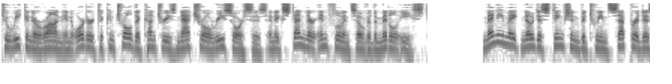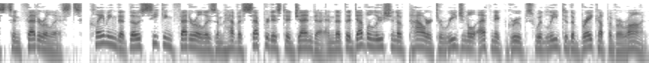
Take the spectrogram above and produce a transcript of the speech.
to weaken Iran in order to control the country's natural resources and extend their influence over the Middle East. Many make no distinction between separatists and federalists, claiming that those seeking federalism have a separatist agenda and that the devolution of power to regional ethnic groups would lead to the breakup of Iran.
